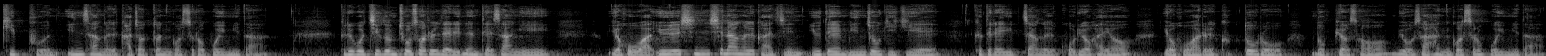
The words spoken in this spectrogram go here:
깊은 인상을 가졌던 것으로 보입니다. 그리고 지금 조서를 내리는 대상이 여호와 유일신 신앙을 가진 유대 민족이기에 그들의 입장을 고려하여 여호와를 극도로 높여서 묘사한 것으로 보입니다.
